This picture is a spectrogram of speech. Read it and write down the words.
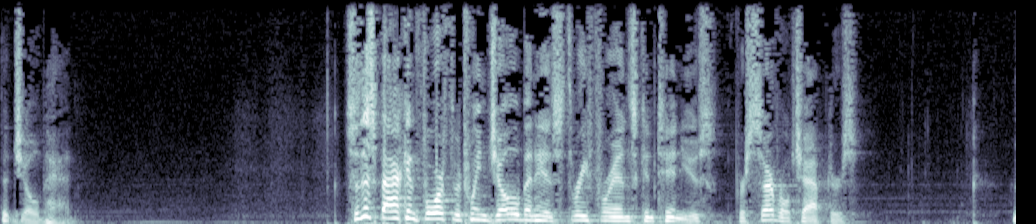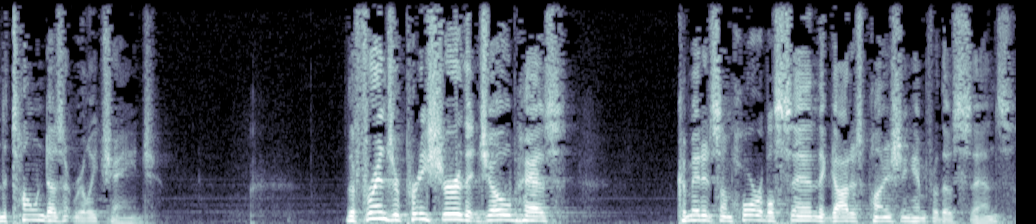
that Job had. So this back and forth between Job and his three friends continues for several chapters. And the tone doesn't really change. The friends are pretty sure that Job has committed some horrible sin that God is punishing him for those sins.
